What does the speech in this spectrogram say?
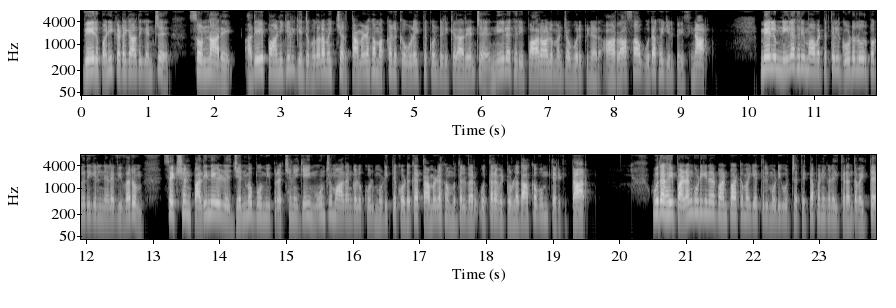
வேறு பணி கிடையாது என்று சொன்னாரே. அதே பாணியில் இன்று முதலமைச்சர் தமிழக மக்களுக்கு உழைத்துக் கொண்டிருக்கிறார் என்று நீலகிரி பாராளுமன்ற உறுப்பினர் ஆர். ராசா உதகையில் பேசினார். மேலும் நீலகிரி மாவட்டத்தில் கூடலூர் பகுதியில் நிலவி வரும் செக்ஷன் பதினேழு ஜென்மபூமி பிரச்சினையை மூன்று மாதங்களுக்குள் முடித்துக் கொடுக்க தமிழக முதல்வர் உத்தரவிட்டுள்ளதாகவும் தெரிவித்தார். உதகை பழங்குடியினர் பண்பாட்டு மையத்தில் முடிவுற்ற திட்டப்பணிகளை திறந்து வைத்து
